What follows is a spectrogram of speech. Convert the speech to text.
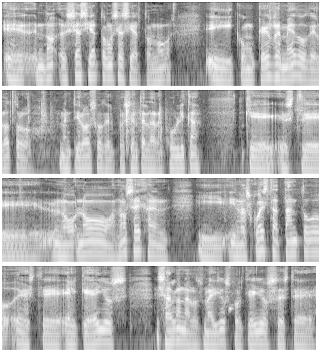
eh, no, sea cierto o no sea cierto, ¿no? Y como que es remedio del otro mentiroso del presidente de la República, que este no no no cejan y, y, nos cuesta tanto este el que ellos salgan a los medios porque ellos este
